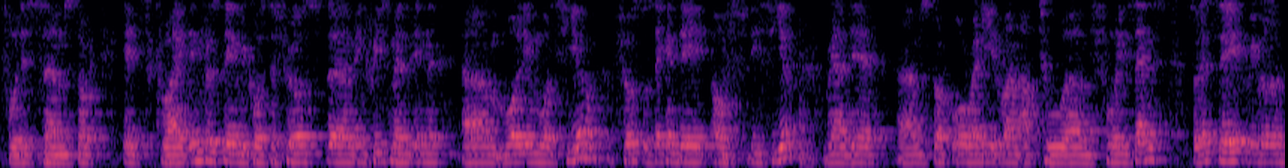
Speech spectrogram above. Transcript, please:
for this um, stock. It's quite interesting because the first um, increasement in um, volume was here, first or second day of this year, where the um, stock already run up to um, 40 cents. So let's say we will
